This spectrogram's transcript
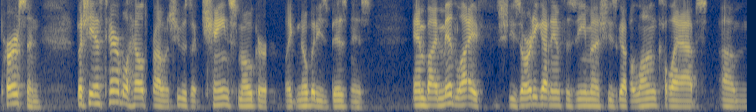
person. But she has terrible health problems. She was a chain smoker like nobody's business and by midlife, she's already got emphysema. She's got a lung collapse. Um,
